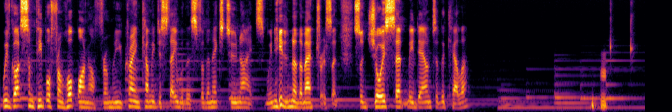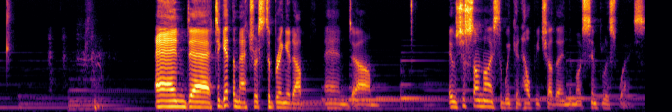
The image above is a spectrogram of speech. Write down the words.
we've got some people from Hoponov, from Ukraine, coming to stay with us for the next two nights. We need another mattress. And so Joyce sent me down to the Keller. And uh, to get the mattress, to bring it up. And um, it was just so nice that we can help each other in the most simplest ways.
